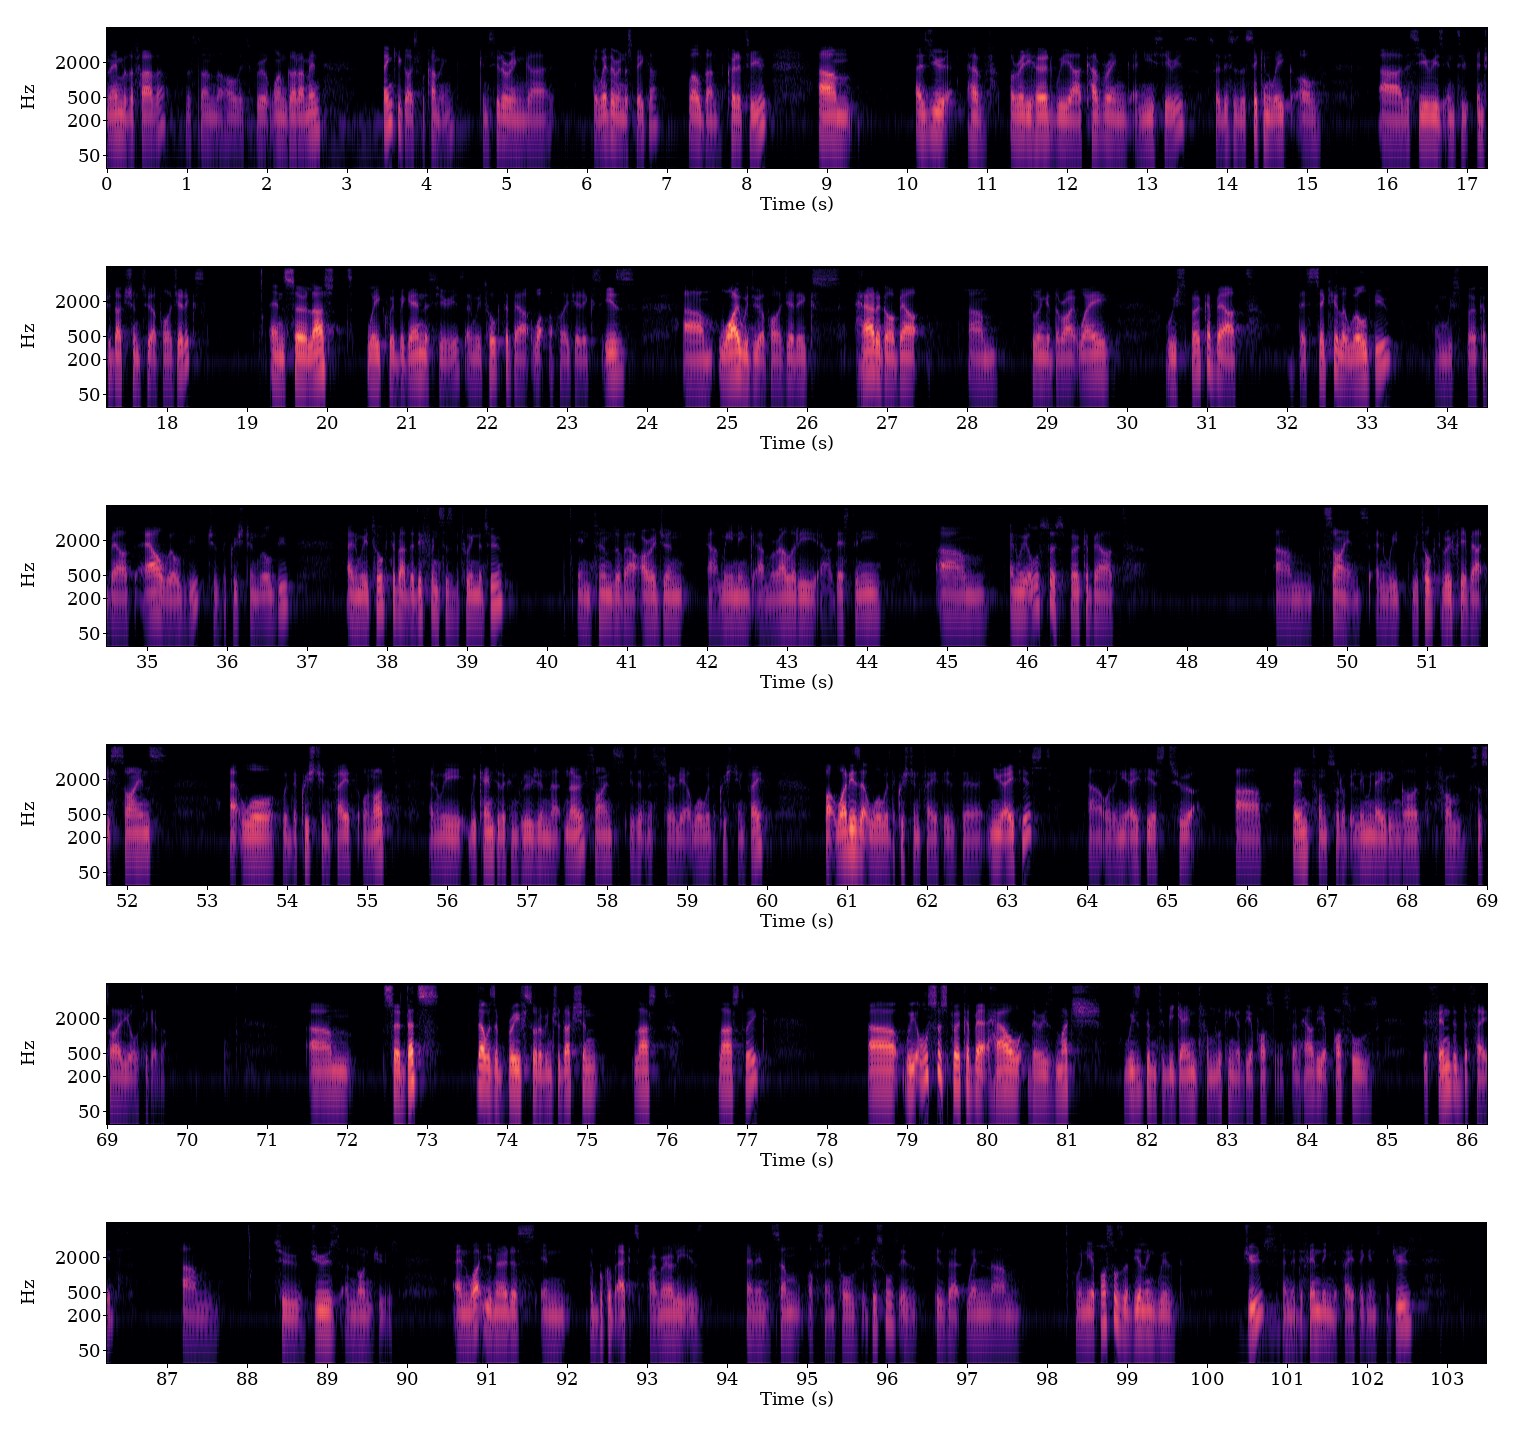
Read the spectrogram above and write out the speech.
the name of the Father, the Son, the Holy Spirit, one God, Amen. Thank you guys for coming, considering uh, the weather and the speaker. Well done. Credit to you. Um, as you have already heard, we are covering a new series. So, this is the second week of uh, the series Introduction to Apologetics. And so, last week we began the series and we talked about what apologetics is, um, why we do apologetics, how to go about um, doing it the right way. We spoke about the secular worldview and we spoke about our worldview, which is the Christian worldview. And we talked about the differences between the two in terms of our origin, our meaning, our morality, our destiny. Um, and we also spoke about um, science, and we, we talked briefly about is science at war with the Christian faith or not? And we, we came to the conclusion that no, science isn't necessarily at war with the Christian faith. But what is at war with the Christian faith is the new atheist uh, or the new atheists who are bent on sort of eliminating God from society altogether. Um, so that's that was a brief sort of introduction last last week. Uh, we also spoke about how there is much wisdom to be gained from looking at the apostles and how the apostles defended the faith um, to Jews and non-Jews. And what you notice in the book of Acts primarily is, and in some of St. Paul's epistles, is is that when um, when the apostles are dealing with Jews and they're defending the faith against the Jews,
